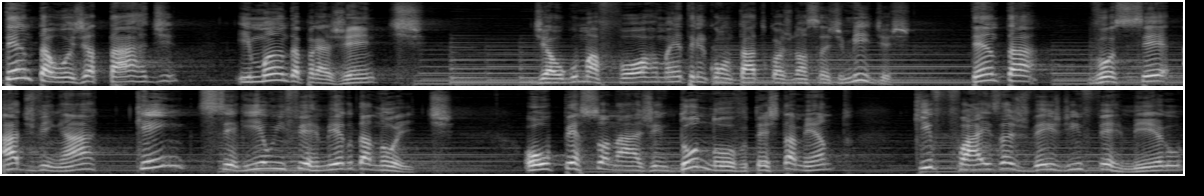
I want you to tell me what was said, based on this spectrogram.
Tenta hoje à tarde e manda para a gente, de alguma forma, entre em contato com as nossas mídias. Tenta você adivinhar quem seria o enfermeiro da noite, ou o personagem do Novo Testamento que faz as vezes de enfermeiro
